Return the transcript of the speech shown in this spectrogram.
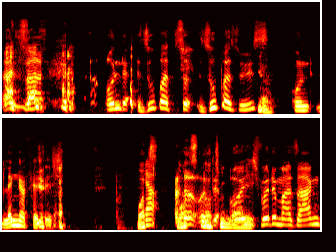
Es war, und super, super süß Ja. und lecker fettig. What's, what's not Und, und like? ich würde mal sagen,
